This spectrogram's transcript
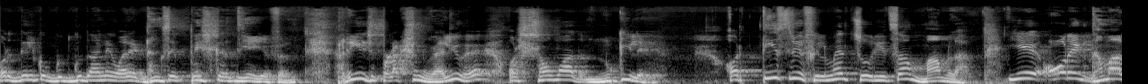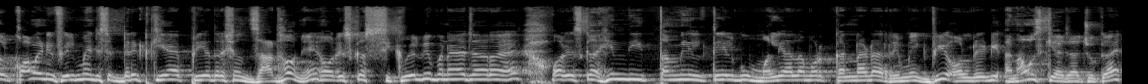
और दिल को गुदगुदाने वाले ढंग से पेश करती है ये फ़िल्म रीच प्रोडक्शन वैल्यू है और संवाद नुकीले है. और तीसरी फ़िल्म है चोरीचा मामला. ये और एक धमाल कॉमेडी फ़िल्म है जिसे डायरेक्ट किया है प्रियदर्शन जाधव ने और इसका सिक्वल भी बनाया जा रहा है और इसका हिंदी, तमिल, तेलुगु, मलयालम और कन्नाडा रिमेक भी ऑलरेडी अनाउंस किया जा चुका है.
